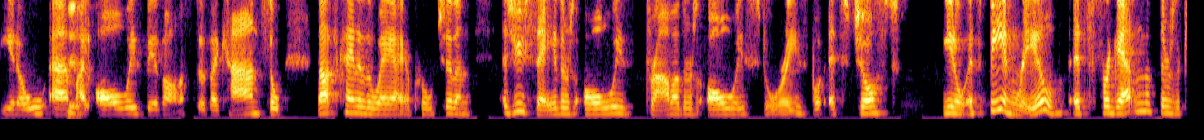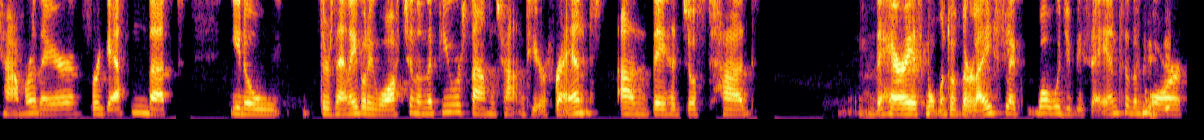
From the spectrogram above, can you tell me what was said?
You know, um, yeah. I'll always be as honest as I can. So that's kind of the way I approach it. And as you say, there's always drama, there's always stories, but it's just you know, it's being real. It's forgetting that there's a camera there and forgetting that, you know, there's anybody watching. And if you were standing chatting to your friend and they had just had the hairiest moment of their life, like what would you be saying to them? Or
